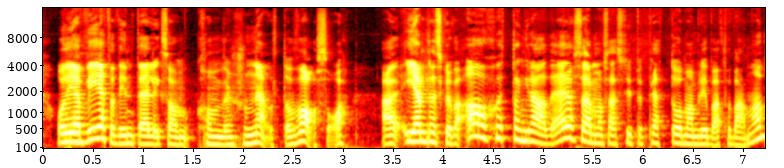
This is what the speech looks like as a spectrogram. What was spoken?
Och Mm. jag vet att det inte är liksom konventionellt att vara så. Egentligen skulle det vara ah, 17 grader och så är man så här superpretto och man blir bara förbannad.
